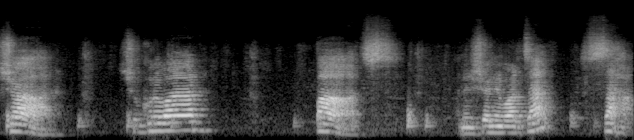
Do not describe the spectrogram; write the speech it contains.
चार. शुक्रवार पाच. आणि शनिवारचा सहा.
